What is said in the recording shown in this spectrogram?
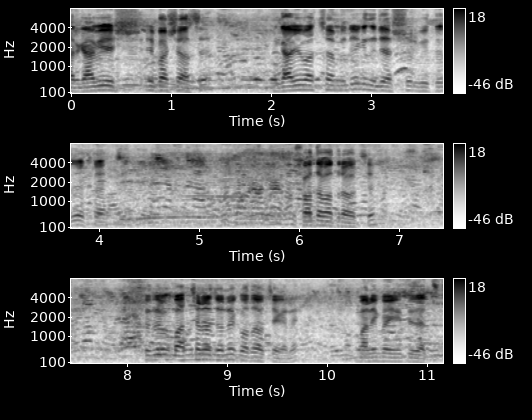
আর গাভি এ পাশে আছে। গাভি বাচ্চা মিলিয়ে কিন্তু দেড়শোর ভিতরে একটা কথাবার্তা হচ্ছে। শুধু বাচ্চাটার জন্য কথা হচ্ছে এখানে। মালিক ভাই নিতে যাচ্ছে।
